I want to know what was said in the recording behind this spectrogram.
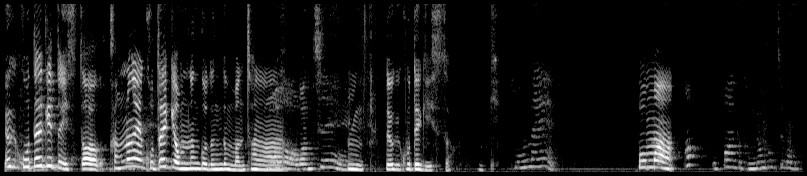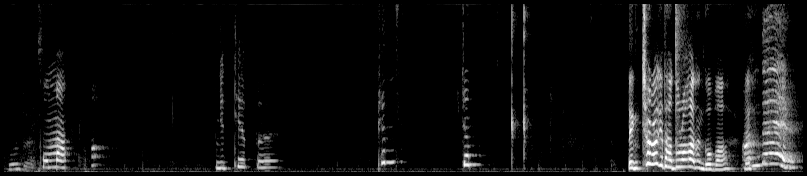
여기 고데기도 있어. 강릉에 고데기 없는 곳 은근 많잖아. 맞아, 많지. 응, 근데 여기 고데기 있어. 여기. 좋네. 봄아, 어? 오빠한테 동영상 찍어서 보여줘야지. 봄아. 어? 유튜브 편집점. 냉철하게 다 돌아가는 거 봐. 네? 안 돼!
